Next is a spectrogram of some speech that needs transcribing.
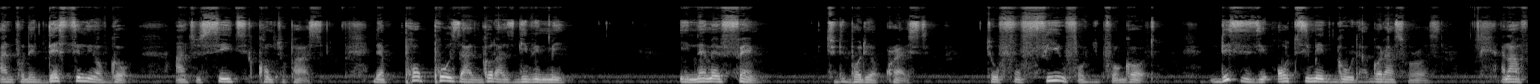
and for the destiny of God and to see it come to pass. The purpose that God has given me in MFM to the body of Christ to fulfill for, for God. This is the ultimate goal that God has for us. And I've,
